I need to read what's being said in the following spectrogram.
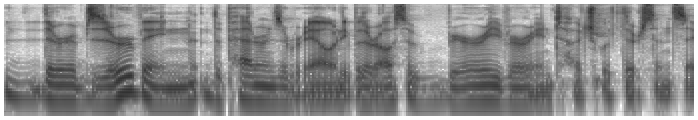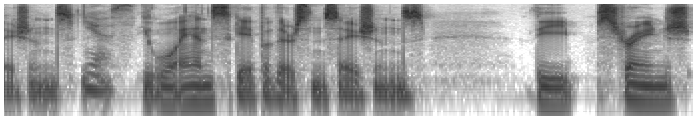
they're observing the patterns of reality, but they're also very, very in touch with their sensations, yes the landscape of their sensations, the strange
